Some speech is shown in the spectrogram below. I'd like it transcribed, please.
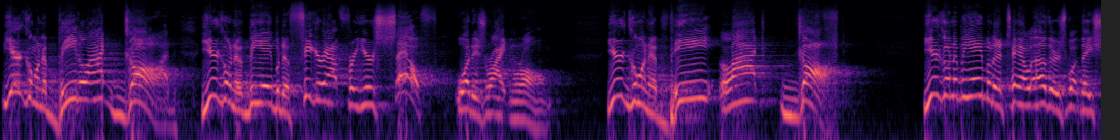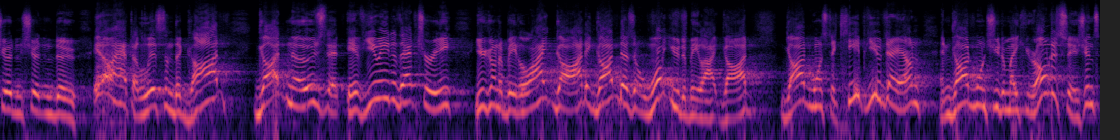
You're going to be like God. You're going to be able to figure out for yourself what is right and wrong. You're going to be like God. You're going to be able to tell others what they should and shouldn't do. You don't have to listen to God. God knows that if you eat of that tree, you're going to be like God, and God doesn't want you to be like God. God wants to keep you down, and God wants you to make your own decisions.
